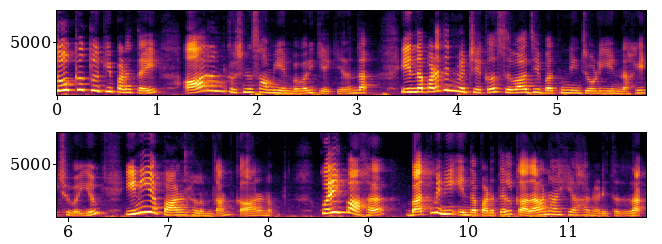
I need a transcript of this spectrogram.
தூக்கு தூக்கி படத்தை ஆர் எம் கிருஷ்ணசாமி என்பவர் இயக்கியிருந்தார். இந்த படத்தின் வெற்றிக்கு சிவாஜி பத்மினி ஜோடியின் நகைச்சுவையும் இனிய பாடல்களும் தான் காரணம். குறிப்பாக பத்மினி இந்த படத்தில் கதாநாயகியாக நடித்ததுதான்.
